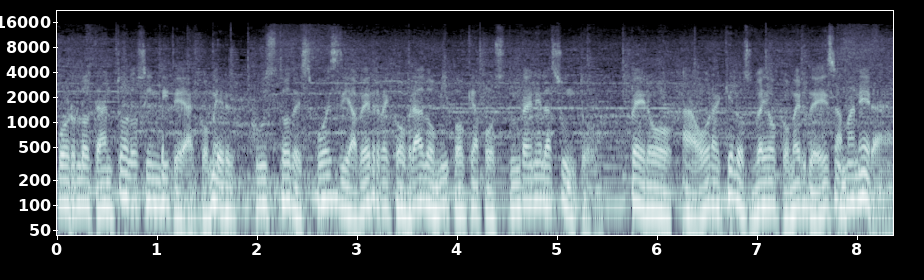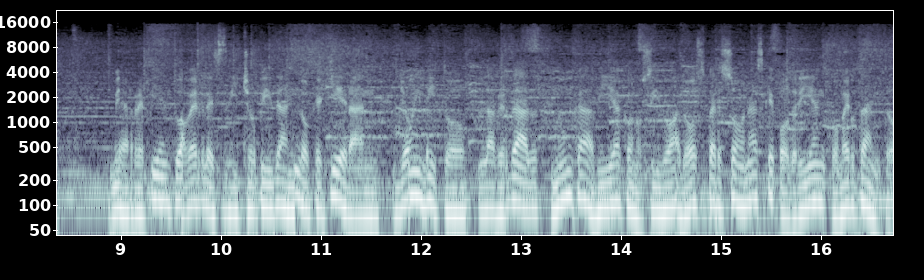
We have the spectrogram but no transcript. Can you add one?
por lo tanto los invité a comer, justo después de haber recobrado mi poca postura en el asunto. Pero, ahora que los veo comer de esa manera, me arrepiento haberles dicho pidan lo que quieran, yo invito, la verdad, nunca había conocido a dos personas que podrían comer tanto.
